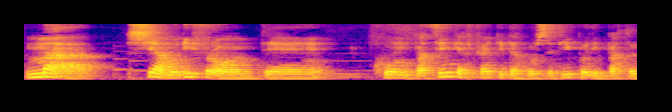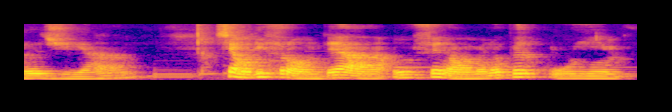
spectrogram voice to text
Ma siamo di fronte, con pazienti affetti da questo tipo di patologia, siamo di fronte a un fenomeno per cui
